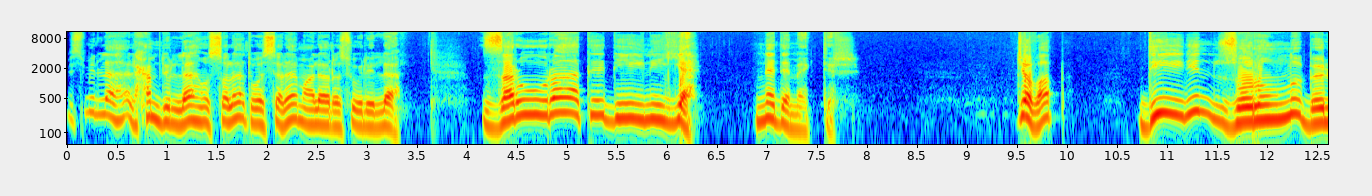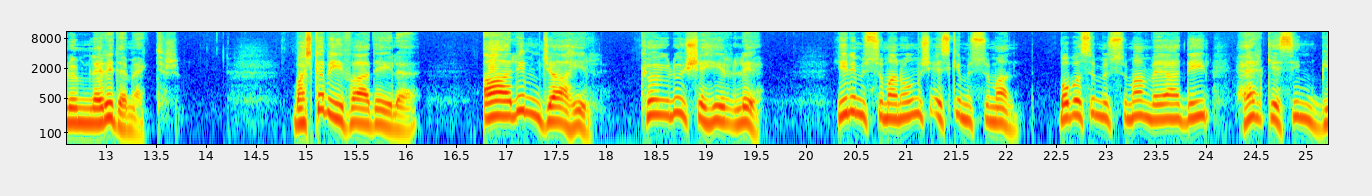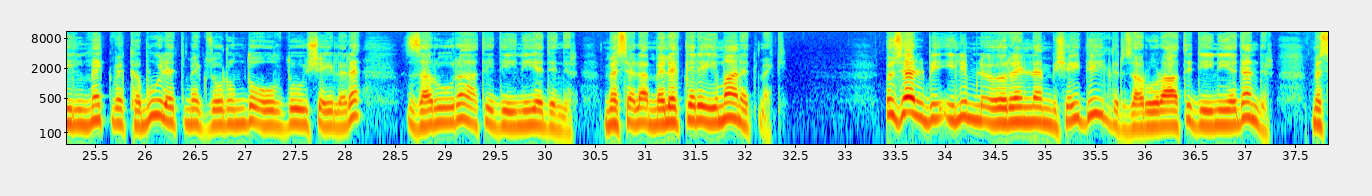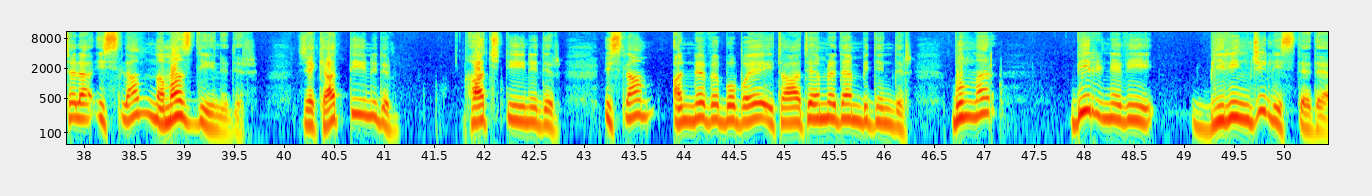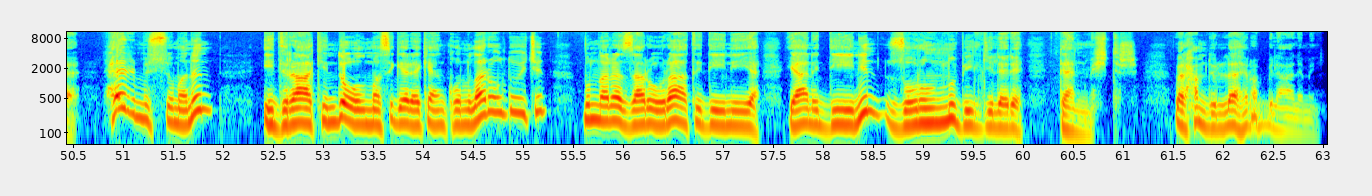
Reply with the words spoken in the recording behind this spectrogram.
Bismillah, elhamdülillah ve salatu ve selamu ala Resulillah. Zarurat-ı diniye ne demektir? Cevap, dinin zorunlu bölümleri demektir. Başka bir ifadeyle, alim cahil, köylü şehirli, yeni Müslüman olmuş eski Müslüman, babası Müslüman veya değil, herkesin bilmek ve kabul etmek zorunda olduğu şeylere zarurat-ı diniye denir. Mesela meleklere iman etmek. Özel bir ilimle öğrenilen bir şey değildir. Zarurat-ı diniyedendir. Mesela İslam namaz dinidir. Zekat dinidir. Hac dinidir. İslam anne ve babaya itaati emreden bir dindir. Bunlar bir nevi birinci listede her Müslümanın idrakinde olması gereken konular olduğu için Bunlara zarurat-ı diniye yani dinin zorunlu bilgileri denmiştir. Velhamdülillahi Rabbil Alemin.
